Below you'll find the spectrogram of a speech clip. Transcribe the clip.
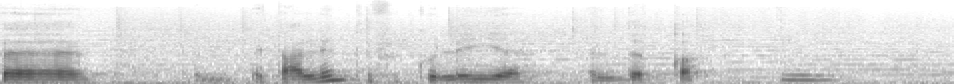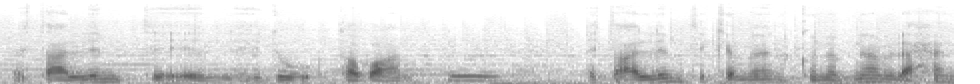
فاتعلمت في الكلية الدقة. مم. اتعلمت الهدوء طبعا. مم. اتعلمت كمان كنا بنعمل أحيانا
